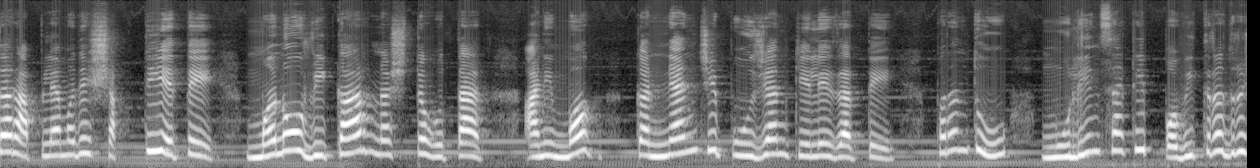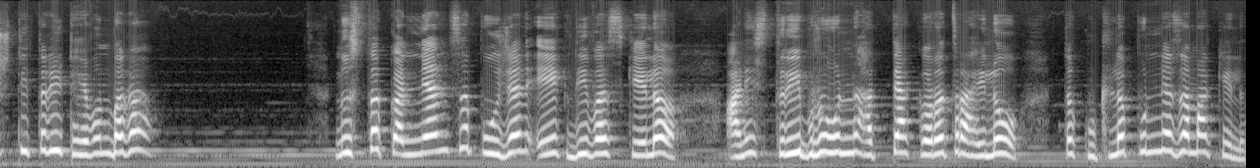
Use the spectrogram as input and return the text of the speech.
तर आपल्यामध्ये शक्ती येते मनोविकार नष्ट होतात आणि मग कन्यांचे पूजन केले जाते. परंतु मुलींसाठी पवित्र दृष्टी तरी ठेवून बघा. नुसतं कन्यांचं पूजन एक दिवस केलं आणि स्त्री भ्रूण हत्या करत राहिलो तर कुठलं पुण्य जमा केलं?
